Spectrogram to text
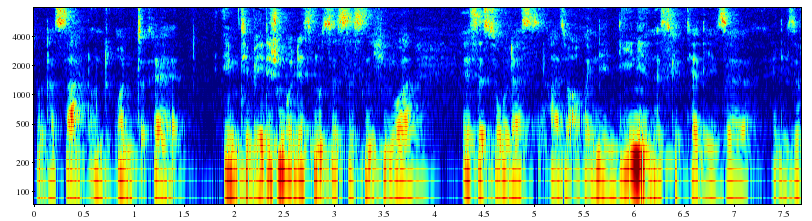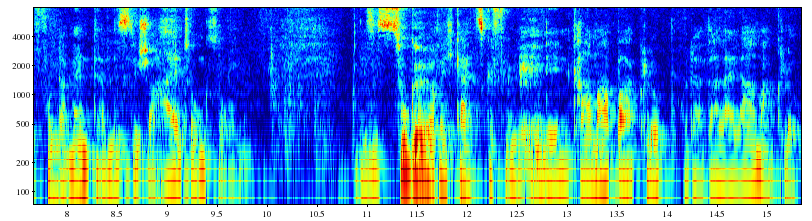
so das sagt. Und, und äh, im tibetischen Buddhismus ist es nicht nur ist es so, dass also auch in den Linien, es gibt ja diese, diese fundamentalistische Haltung, so dieses Zugehörigkeitsgefühl in den Karmapa Club oder Dalai Lama Club.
